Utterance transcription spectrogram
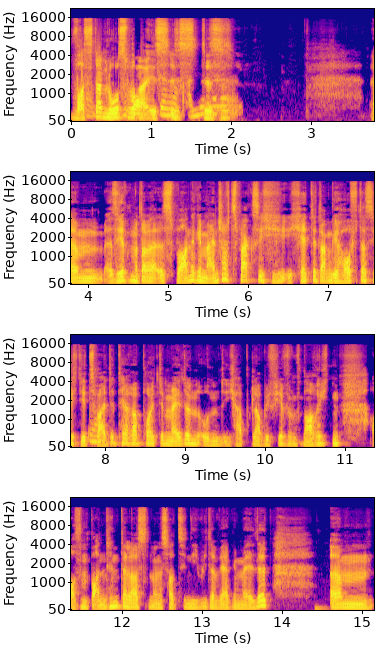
Was dann los war, ist, ist das. Ähm, also ich habe mir da, es war eine Gemeinschaftspraxis. Ich, ich hätte dann gehofft, dass sich die zweite ja. Therapeutin melden und ich habe, glaube ich, vier, fünf Nachrichten auf dem Band hinterlassen und es hat sich nie wieder wer gemeldet. Ähm,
